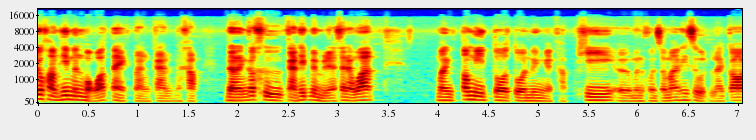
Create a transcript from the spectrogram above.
ด้วยความที่มันบอกว่าแตกต่างกันนะครับ ดังนั้นก็คือการที่เป็นแบบนี้แสดงว่ามันต้องมีตัวตัวหนึ่งอะครับที่เออมันควรจะมากที่สุด แล้วก็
